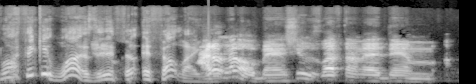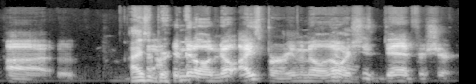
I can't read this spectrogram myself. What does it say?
well, I think it was. It felt, it felt like I it. don't know, man. She was left on that damn uh iceberg. in the middle of no iceberg in the middle of nowhere. Yeah. She's dead for sure.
